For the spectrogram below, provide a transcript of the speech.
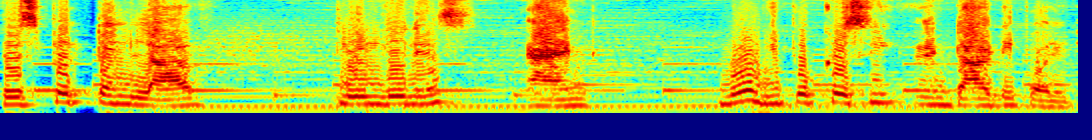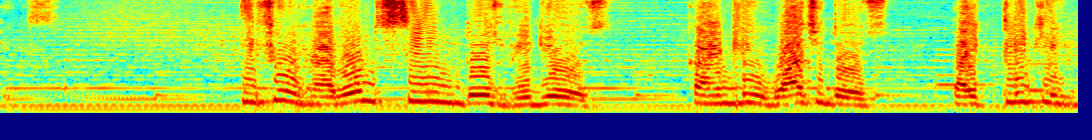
respect and love, cleanliness and no hypocrisy and dirty politics. If you haven't seen those videos, kindly watch those by clicking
